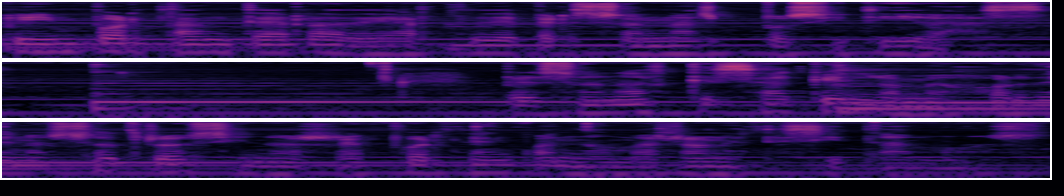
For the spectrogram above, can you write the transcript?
Qué importante es rodearte de personas positivas, personas que saquen lo mejor de nosotros y nos refuercen cuando más lo necesitamos.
